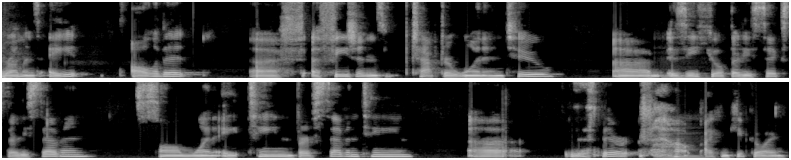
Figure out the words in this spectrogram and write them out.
Romans 8, all of it, uh, Ephesians chapter 1 and 2, um, Ezekiel 36, 37, Psalm 118, verse 17. Uh, there, I can keep going.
